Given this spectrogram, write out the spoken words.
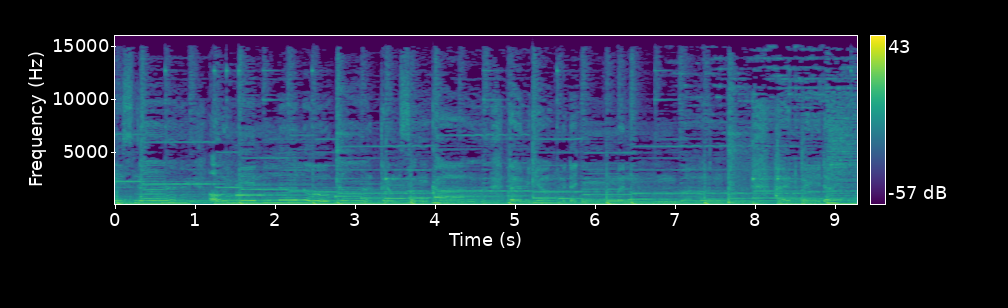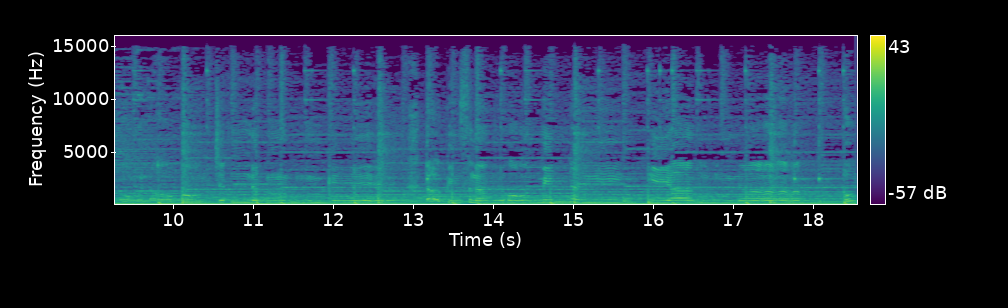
កើតក្តីស្នេហ៍ឲ្យមានលើលោកាត្រឹមសង្ខារតែម្យ៉ាងមិនដេចមិនបានហេតុអ្វីដែលអូនអបបងចិត្តនឹកគេតើពីស្នេហ៍អូនមានន័យយ៉ាងណាបង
